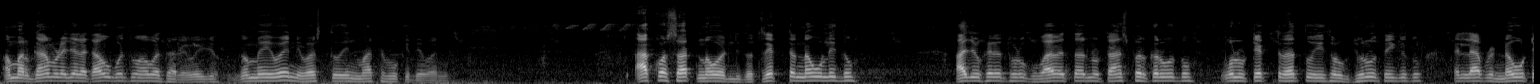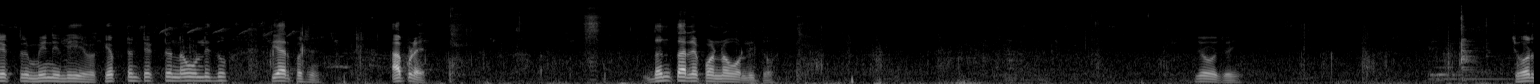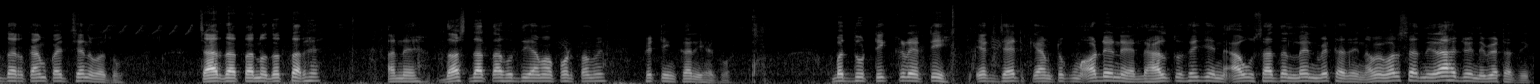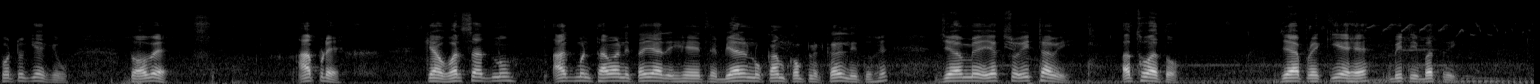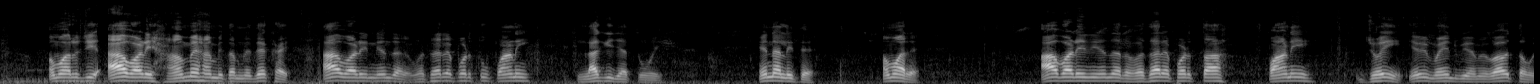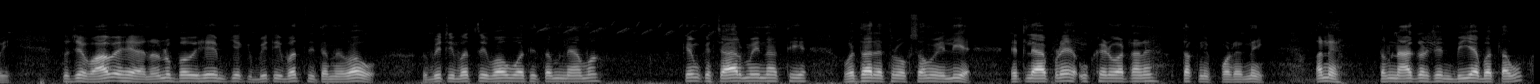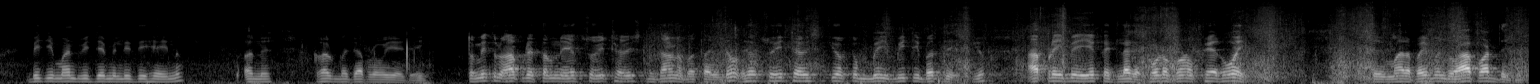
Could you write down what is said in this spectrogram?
અમારા ગામડે જરાક આવું બધું આ વધારે હોય જો. ગમે એ હોય ને વસ્તુ એને માથે મૂકી દેવાની. આખો શર્ટ નવો જ લીધો. ટ્રેક્ટર નવું લીધું. આજુ ખેડે થોડુંક વાવેતરનું ટ્રાન્સફર કરવું હતું. ઓલું ટ્રેક્ટર હતું, એ થોડુંક જૂનું થઈ ગયું હતું. એટલે આપણે નવું ટ્રેક્ટર મિની લઈએ હવે. કેપ્ટન ટ્રેક્ટર નવું લીધું. ત્યાર પછી આપણે દંતારે પણ નવો લીધો. જોવો જોઈએ. જોરદાર કામકાજ છે ને બધું. ચાર દાતાનો દત્તર છે અને દસ દાતા સુધી આમાં પણ તમે ફિટિંગ કરી શકો. બધું ટીકડે ટી, એક જેટ કે આમ ટૂંકમાં અડે ને એટલે હાલતું થઈ જાય ને આવું સાધન લઈને બેઠા થઈને હવે વરસાદની રાહ જોઈને બેઠા થઈ ખોટું ક્યાં કેવું તો હવે આપણે કે આ વરસાદનું આગમન થવાની તૈયારી છે એટલે બિયારણનું કામ કમ્પ્લીટ કરી લીધું છે. જે અમે એકસો અઠ્ઠાવીસ અથવા તો જે આપણે કહીએ છે બીટી બત્રી. અમારું જે આ વાડી સામે સામે તમને દેખાય, આ વાડીની અંદર વધારે પડતું પાણી લાગી જતું હોય. એના લીધે અમારે આ વાડીની અંદર વધારે પડતા પાણી જોઈ એવી માંડવી અમે વાવતા હોય. તો જે વાવે છે અને અનુભવી છે એમ કે બીટી બત્રી તમે વાવો. તો બીટી બત્રી વાવવાથી તમને આમાં કેમ કે ચાર મહિનાથી વધારે થોડોક સમય લઈએ એટલે આપણે ઉખેડવાટાને તકલીફ પડે નહીં. અને તમને આગળ જઈને બીયા બતાવું, બીજી માંડવી જે મેં લીધી છે એનું, અને ઘરમાં જ આપણે વયા જઈએ. તો મિત્રો, આપણે તમને એકસો અઠ્યાવીસના દાણા બતાવી દઉં. એકસો અઠ્યાવીસ કયો કે બીટી બત્રીસ કયો? આપણે બે એક જ લાગે. થોડો ઘણો ફેર હોય, તો મારા ભાઈબંધો આ પાડી દેજો.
